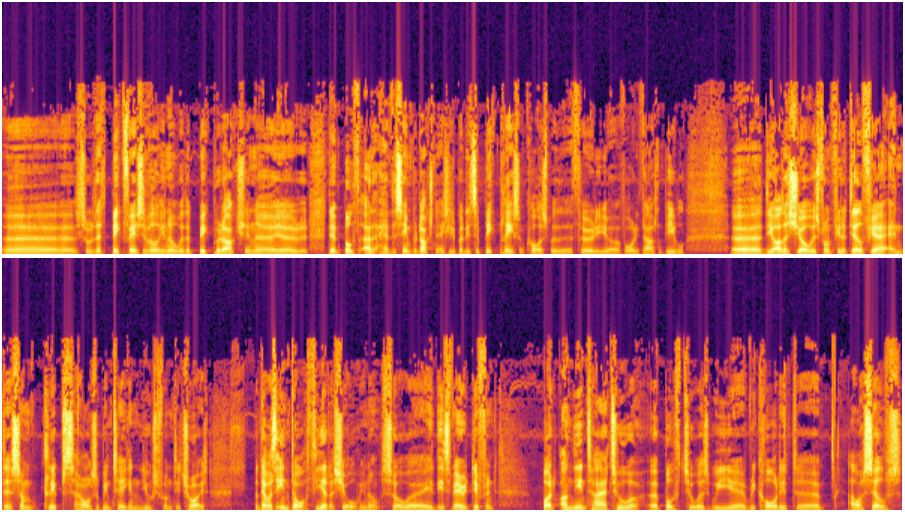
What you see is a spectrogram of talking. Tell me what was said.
uh, so that's big festival, you know, with a big production. Uh, uh, they both are, have the same production actually, but it's a big place, of course, with uh, thirty or forty thousand people. Uh, the other show is from Philadelphia, and uh, some clips have also been taken used from Detroit. But that was indoor theater show, you know, so uh, it, it's very different. But on the entire tour, uh, both tours, we uh, recorded uh, ourselves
